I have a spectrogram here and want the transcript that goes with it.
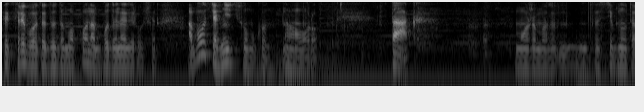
підстрибувати до домофона буде незручно. Або тягніть сумку нагору. Так, можемо застібнути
